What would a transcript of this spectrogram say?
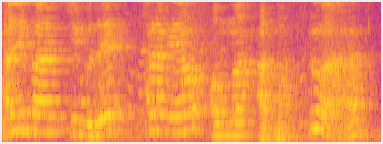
달림반 친구들의 사랑해요 엄마 아빠. 음악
